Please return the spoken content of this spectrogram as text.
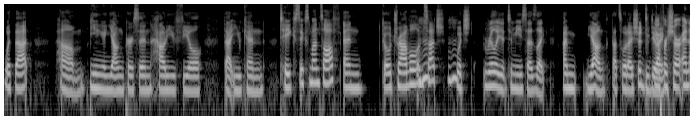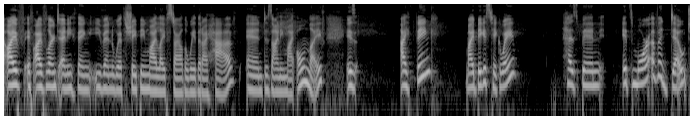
with that um being a young person how do you feel that you can take six months off and go travel and Mhm, such mhm. which really to me says like I'm young. That's what I should be doing. Yeah, for sure. And I've if I've learned anything even with shaping my lifestyle the way that I have and designing my own life is I think my biggest takeaway has been it's more of a doubt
